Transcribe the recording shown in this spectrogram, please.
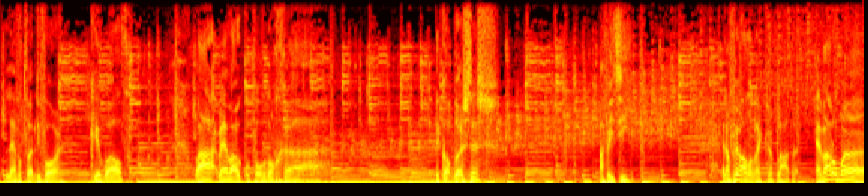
Level 24, Kim Wild. Maar we hebben ook bijvoorbeeld nog de Copbusters, Avicii en nog veel andere lekkere platen. En waarom eh,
